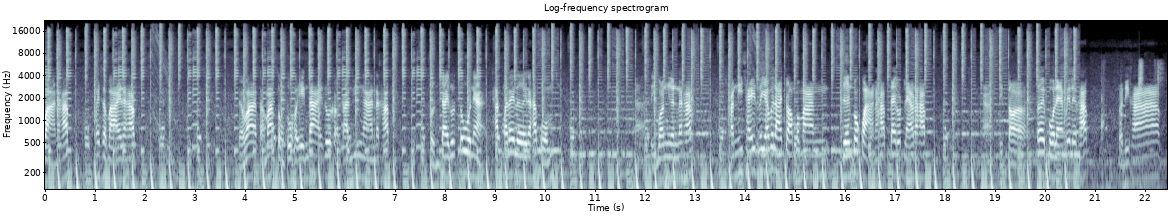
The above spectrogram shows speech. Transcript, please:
กว่านะครับ ไม่สบายนะครับ แต่ว่าสามารถส่งตัวเขาเองได้ด้วยการวิ่งงานนะครับ สนใจรถตู้เนี่ย ทักมาได้เลยนะครับผมสีบอลเงินนะครับ คันนี้ใช้ระยะเวลาจองประมาณเดือนกว่าๆนะครับ ได้รถแล้วนะครับติดต่อ ต้ยโปรแรงได้เลยครับ สวัสดีครับ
